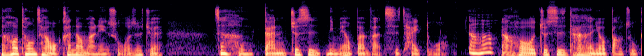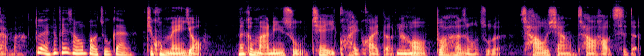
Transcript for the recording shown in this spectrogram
然后通常我看到马铃薯，我就觉得这很干，就是你没有办法吃太多，嗯哼，然后就是它很有饱足感嘛。对，它非常有饱足感。结果没有，那个马铃薯切一块一块的，嗯然后不知道它怎么煮的，超香超好吃的。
